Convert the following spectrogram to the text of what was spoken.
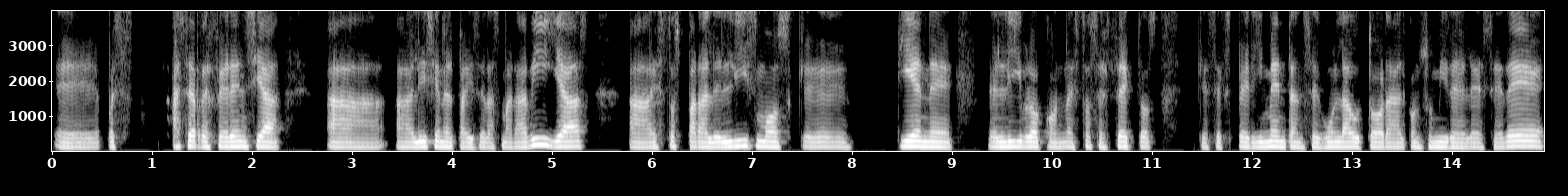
eh, pues hace referencia a, Alicia en el País de las Maravillas, a estos paralelismos que tiene el libro con estos efectos que se experimentan según la autora al consumir LSD,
